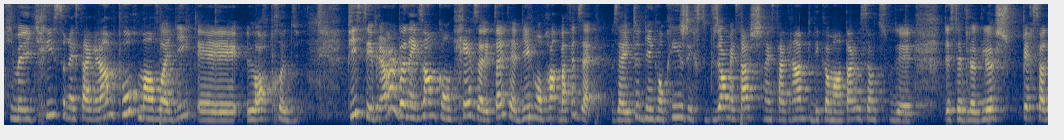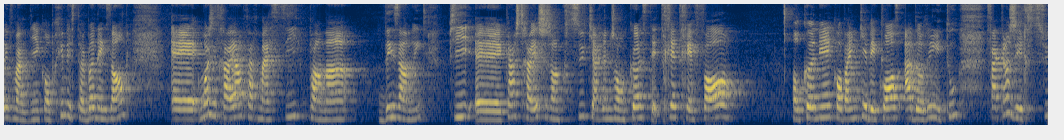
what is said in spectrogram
qui m'a écrit sur Instagram pour m'envoyer euh, leurs produits. Puis c'est vraiment un bon exemple concret, vous allez peut-être bien comprendre. Ben, en fait, vous avez, vous tout bien compris. J'ai reçu plusieurs messages sur Instagram puis des commentaires aussi en dessous de, de ce vlog-là. Je suis persuadée que vous m'avez bien compris, mais c'est un bon exemple. Euh, moi, j'ai travaillé en pharmacie pendant des années. Puis euh, quand je travaillais chez Jean Coutu, Karine Jonca, c'était très très fort. On connaît, compagnie québécoise, adorée et tout. Fait quand j'ai reçu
